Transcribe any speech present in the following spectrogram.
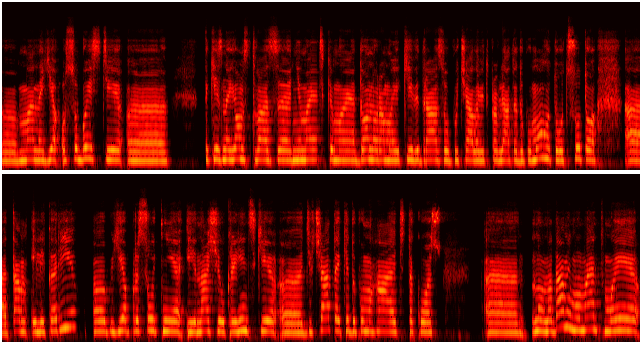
в мене є особисті. Такі знайомства з німецькими донорами, які відразу почали відправляти допомогу. То от суто там і лікарі є присутні, і наші українські е, дівчата, які допомагають також. Е, ну, на даний момент ми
